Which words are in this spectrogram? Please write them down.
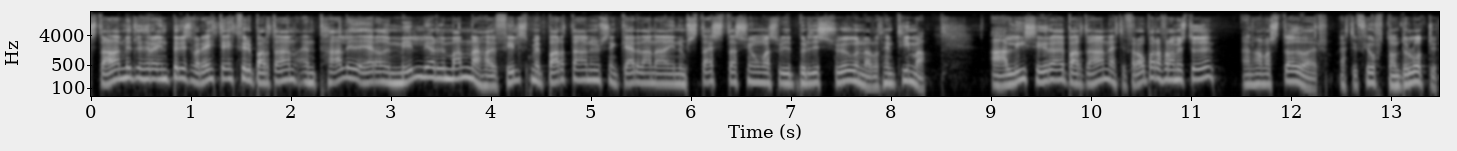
Staðan millir þeirra innbyrðis var 1-1 fyrir bardagan en talið er að um miljardum manna hafi fylgst með bardaganum sem gerði hann að einum stærsta sjónvarsviðburði sögunar á þeim tíma. Ali sigraði bardagan eftir frábæra framistöðu en hann var stöðvaður eftir 14. lotu.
